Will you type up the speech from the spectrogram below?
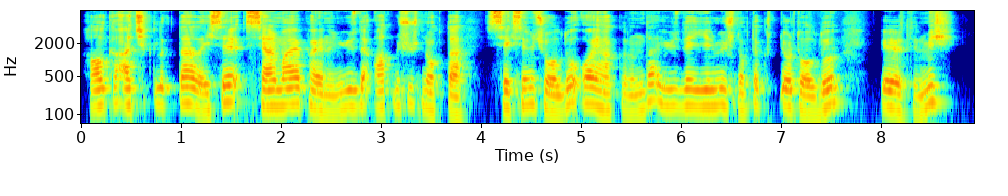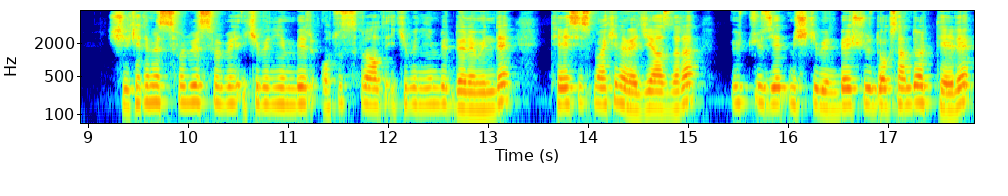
halka açıklıkta da ise sermaye payının %63.83 olduğu, oy hakkının da %23.44 olduğu belirtilmiş. Şirketimiz 01.01.2021 30.06.2021 döneminde tesis makine ve cihazlara 372.594 TL,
